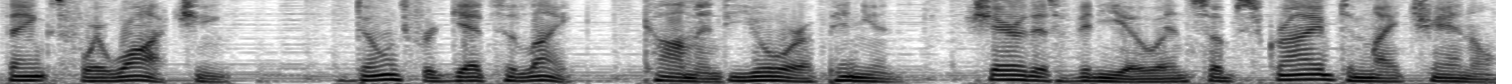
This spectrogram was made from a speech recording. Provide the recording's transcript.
Thanks for watching. Don't forget to like, comment your opinion, share this video and subscribe to my channel.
